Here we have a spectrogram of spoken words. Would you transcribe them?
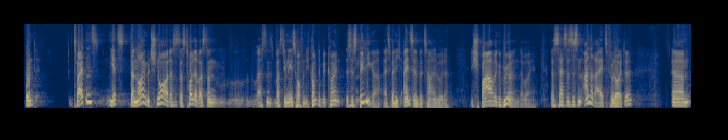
Und Zweitens, jetzt dann neu mit Schnorr, das ist das Tolle, was dann, was, was demnächst hoffentlich kommt in Bitcoin, es ist billiger, als wenn ich einzeln bezahlen würde. Ich spare Gebühren dabei. Das heißt, es ist ein Anreiz für Leute, ähm,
